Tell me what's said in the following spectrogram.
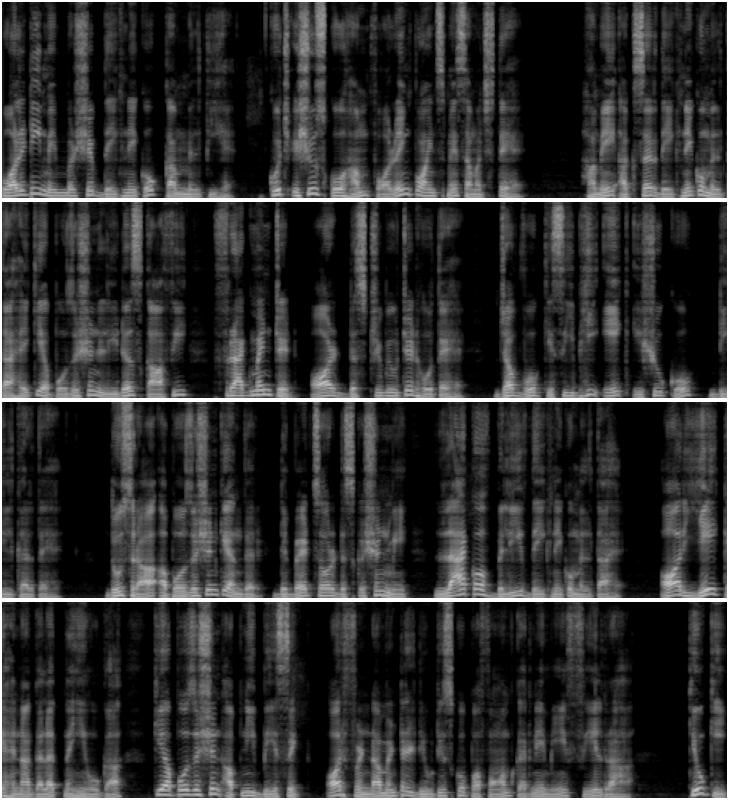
क्वालिटी मेंबरशिप देखने को कम मिलती है। कुछ इश्यूज़ को हम फॉलोइंग पॉइंट्स में समझते हैं। हमें अक्सर देखने को मिलता है कि अपोजिशन लीडर्स काफ़ी फ्रैगमेंटेड और डिस्ट्रीब्यूटेड होते हैं, जब वो किसी भी एक इशू को डील करते हैं। दूसरा अपोजिशन के अंदर डिबेट्स और डिस्कशन में लैक ऑफ़ बिलीव देखने को मिलता है, और ये कहना गलत नहीं होगा कि अपोजिशन अपनी बेसिक और फंडामेंटल ड्यूटीज़ को परफॉर्म करने में फेल रहा, क्योंकि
